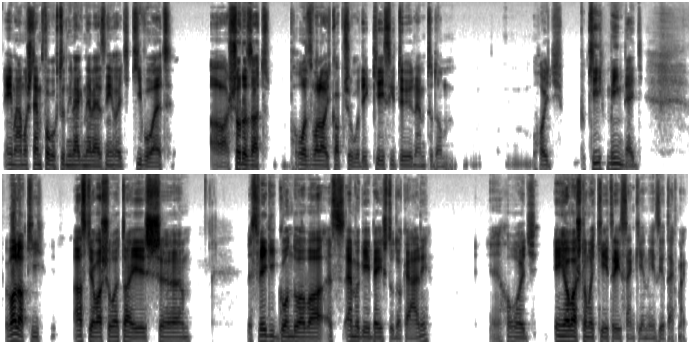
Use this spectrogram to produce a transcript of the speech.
én már most nem fogok tudni megnevezni, hogy ki volt a sorozathoz valahogy kapcsolódik, készítő, nem tudom, hogy ki, mindegy. Valaki azt javasolta, és ezt végig gondolva, ezt emögé be is tudok állni, hogy én javaslom, hogy két részenként nézzétek meg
